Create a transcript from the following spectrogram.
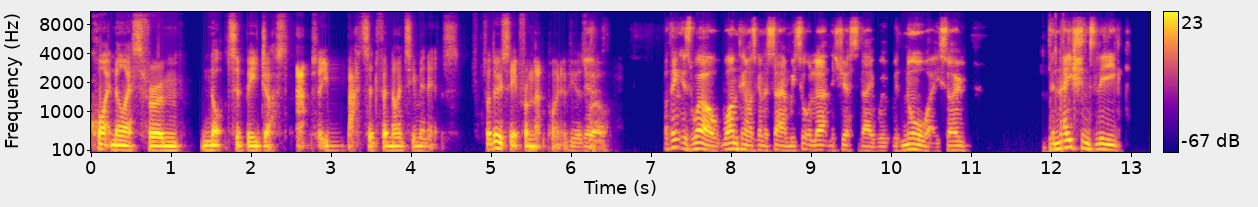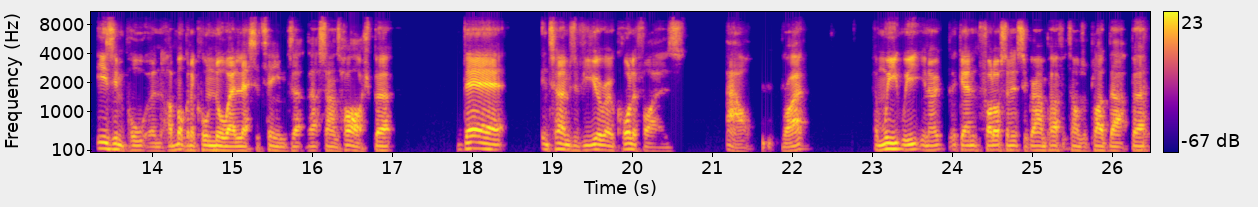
quite nice for them not to be just absolutely battered for 90 minutes so i do see it from that point of view as yeah. well i think as well one thing i was going to say and we sort of learned this yesterday with, with norway so the nations league is important. I'm not going to call Norway a lesser team because that, that sounds harsh, but they're in terms of Euro qualifiers out, right? And we we you know again follow us on Instagram. Perfect time to plug that. But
